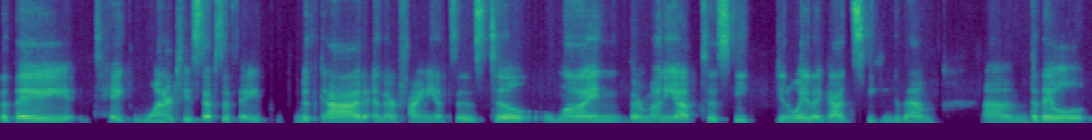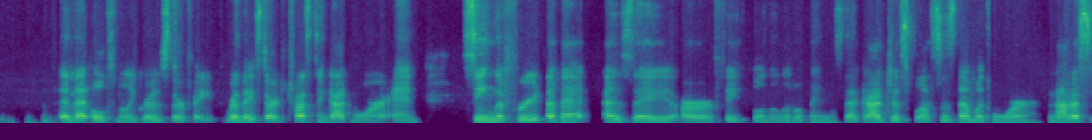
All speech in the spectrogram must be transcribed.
that they take one or two steps of faith with God and their finances to line their money up to speak in a way that God's speaking to them um, that they will, and that ultimately grows their faith, where they start trusting God more and seeing the fruit of it as they are faithful in the little things that God just blesses them with more. Not as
